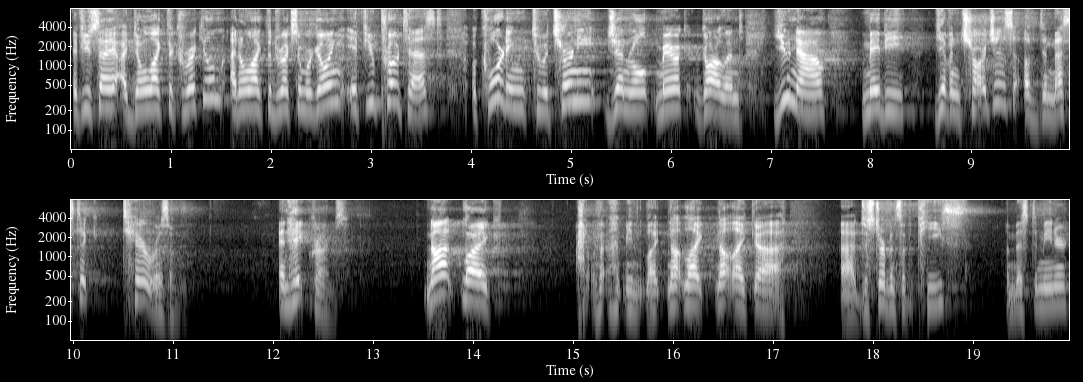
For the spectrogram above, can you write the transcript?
if you say, I don't like the curriculum, I don't like the direction we're going, if you protest, according to Attorney General Merrick Garland, you now may be given charges of domestic terrorism and hate crimes. Not like I I mean, like, not like, not like uh, uh, disturbance of the peace, a misdemeanor,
